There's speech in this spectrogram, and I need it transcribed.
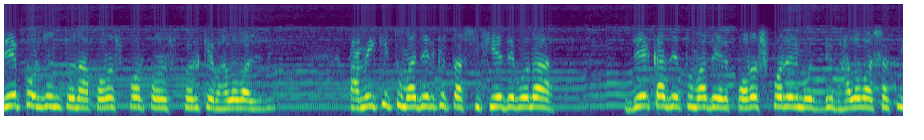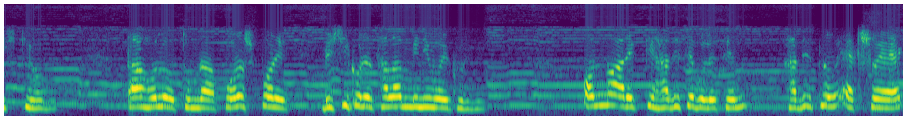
যে পর্যন্ত না পরস্পর পরস্পরকে ভালোবাসবে। আমি কি তোমাদেরকে তা শিখিয়ে দেব না? যে কাজে তোমাদের পরস্পরের মধ্যে ভালোবাসা সৃষ্টি হবে, তা হলো তোমরা পরস্পরে বেশি করে সালাম বিনিময় করবে। অন্য আরেকটি হাদিসে বলেছেন, হাদিস নং একশো এক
